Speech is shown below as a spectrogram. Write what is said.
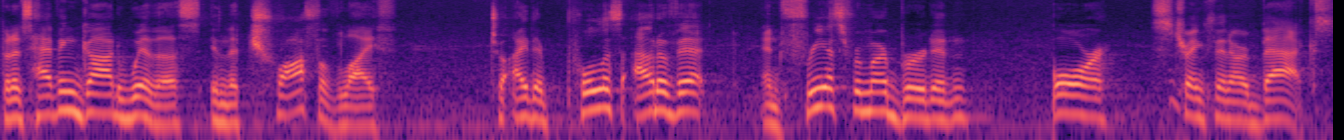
but it's having God with us in the trough of life to either pull us out of it and free us from our burden or strengthen our backs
